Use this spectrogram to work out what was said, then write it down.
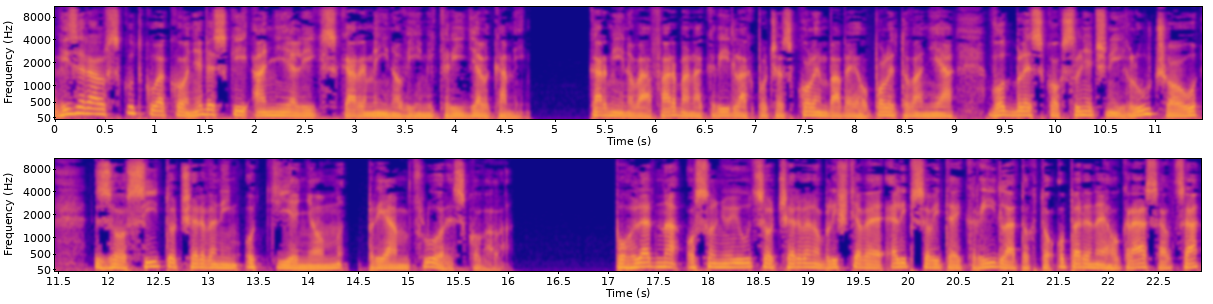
vyzeral v skutku ako nebeský anielik s karmínovými krídelkami. Karmínová farba na krídlach počas kolembavého poletovania v odbleskoch slnečných lúčov so síto-červeným odtieňom priam fluoreskovala. Pohľad na oslňujúco červeno-blišťavé elipsovité krídla tohto opereného krásavca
